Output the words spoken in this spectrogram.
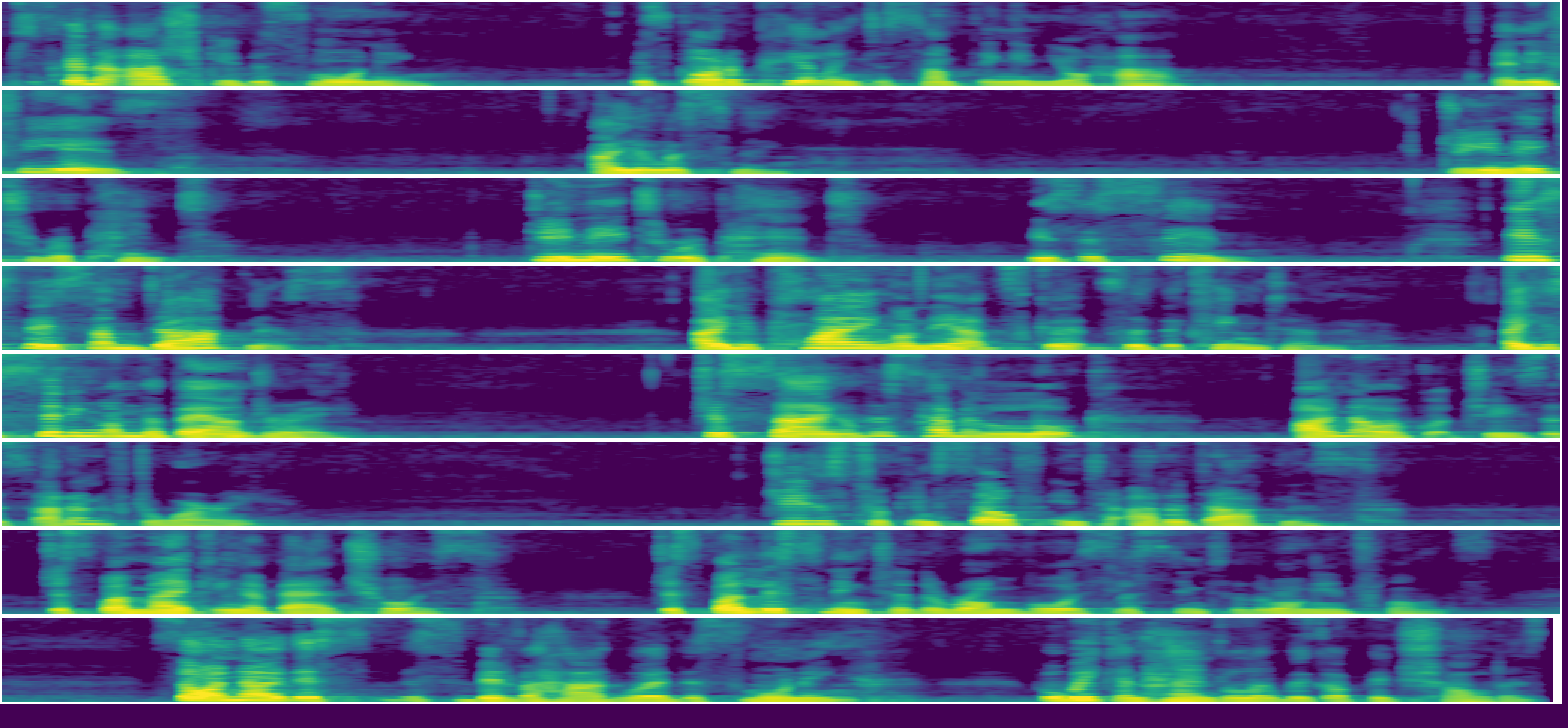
I'm just going to ask you this morning is God appealing to something in your heart? And if He is, are you listening? Do you need to repent? Do you need to repent? Is this sin? Is there some darkness? Are you playing on the outskirts of the kingdom? Are you sitting on the boundary? Just saying, I'm just having a look. I know I've got Jesus. I don't have to worry. Judas took himself into utter darkness just by making a bad choice, just by listening to the wrong voice, listening to the wrong influence. So I know this, this is a bit of a hard word this morning, but we can handle it. We've got big shoulders.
